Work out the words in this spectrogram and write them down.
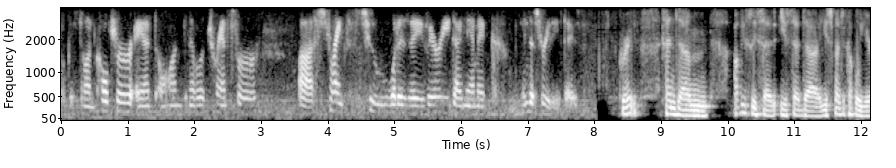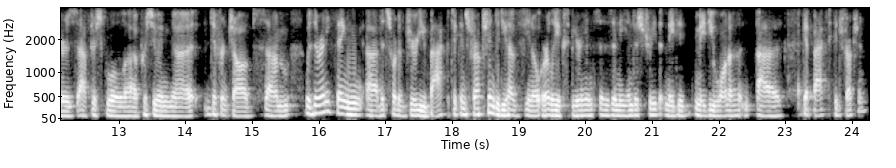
focused on culture and on being able to transfer uh, strengths to what is a very dynamic industry these days. Great. And um, obviously, said you said uh, you spent a couple of years after school uh, pursuing uh, different jobs. Um, was there anything uh, that sort of drew you back to construction? Did you have you know early experiences in the industry that made you made you want to uh, get back to construction?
